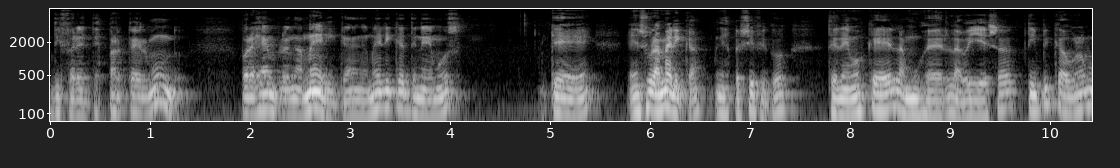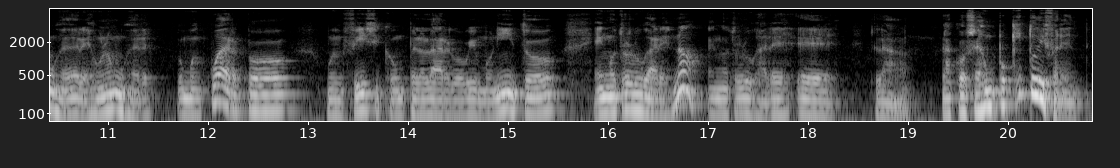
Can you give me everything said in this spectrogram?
diferentes partes del mundo. Por ejemplo, en América, en América tenemos que, en Sudamérica en específico, tenemos que la mujer, la belleza típica de una mujer es una mujer con buen cuerpo, buen físico, un pelo largo, bien bonito. En otros lugares no, en otros lugares eh, la, cosa es un poquito diferente.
